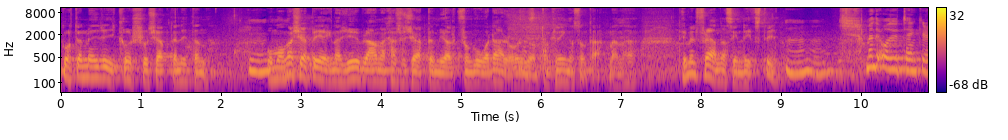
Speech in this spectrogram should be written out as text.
gått en mejerikurs och köpt en liten Mm. Och många köper egna djur, andra kanske köper mjölk från gårdar och runt omkring och sånt där. Men eh, det väl förändra sin livsstil. Mm. Men och du tänker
